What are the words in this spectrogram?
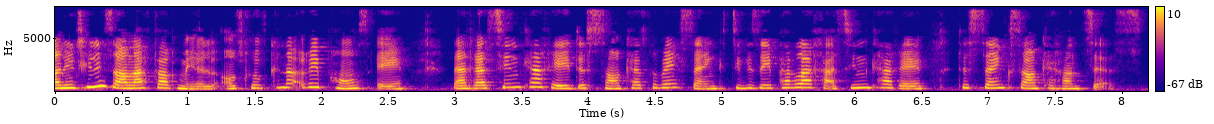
En utilisant la formule, on trouve que notre réponse est la racine carrée de 185 divisée par la racine carrée de 546.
